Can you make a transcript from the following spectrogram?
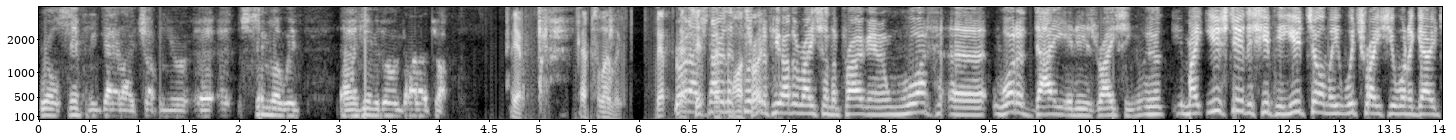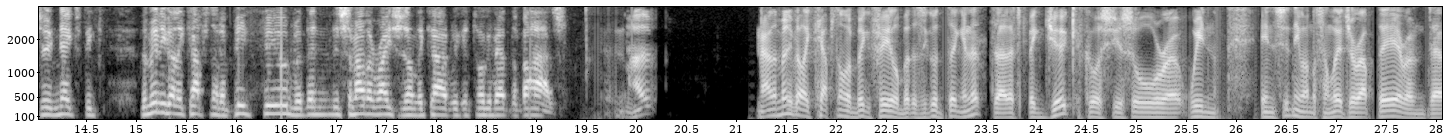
Royal Symphony, Gailo Chop, and you're uh, uh, similar with uh, Humidor and Gailo Chop. Yeah, absolutely. Yep, right, that's it. That's let's look at a few other races on the program and what uh, what a day it is racing. Uh, mate, you steer the ship here. You tell me which race you want to go to next. The Moonee Valley Cup's not a big field, but then there's some other races on the card. We can talk about the Vase. No, Now, the Moonee Valley Cup's not a big field, but there's a good thing in it. Uh, that's Big Duke. Of course, you saw uh, win in Sydney on the St. Leger up there, and uh,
